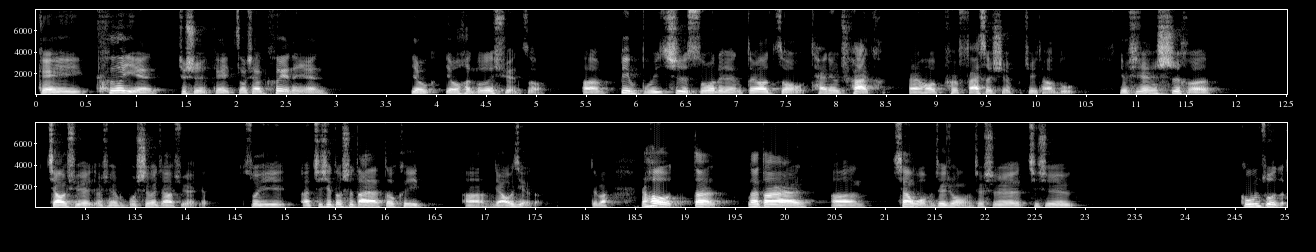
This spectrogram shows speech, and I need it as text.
给科研就是给走向科研的人有有很多的选择，呃，并不是所有的人都要走 tenure track，然后 professorship 这条路。有些人适合教学，有些人不适合教学，所以呃，这些都是大家都可以、呃、了解的，对吧？然后但那当然，嗯，像我们这种就是其实工作的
